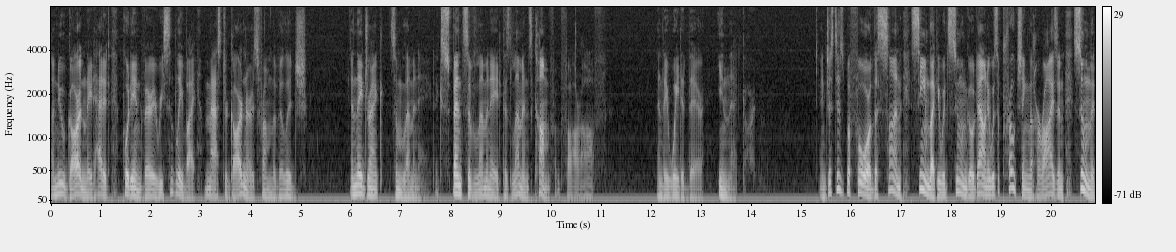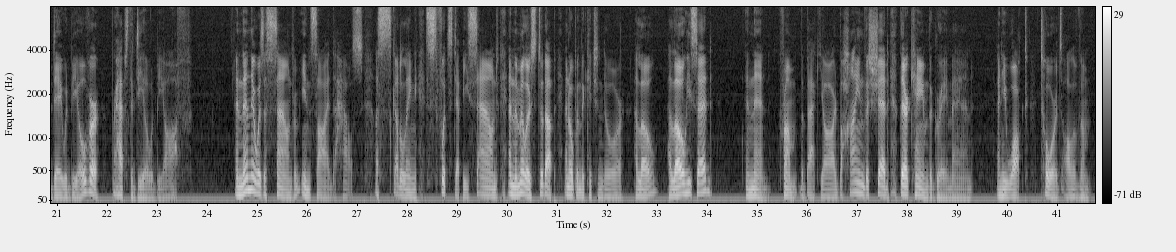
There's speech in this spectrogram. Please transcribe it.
A new garden, they'd had it put in very recently by master gardeners from the village. And they drank some lemonade, expensive lemonade, because lemons come from far off. And they waited there in that garden and just as before, the sun seemed like it would soon go down. It was approaching the horizon. Soon the day would be over. Perhaps the deal would be off. And then there was a sound from inside the house, a scuttling, footsteppy sound, and the miller stood up and opened the kitchen door. Hello, hello, he said. And then, from the backyard, behind the shed, there came the gray man, and he walked towards all of them.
